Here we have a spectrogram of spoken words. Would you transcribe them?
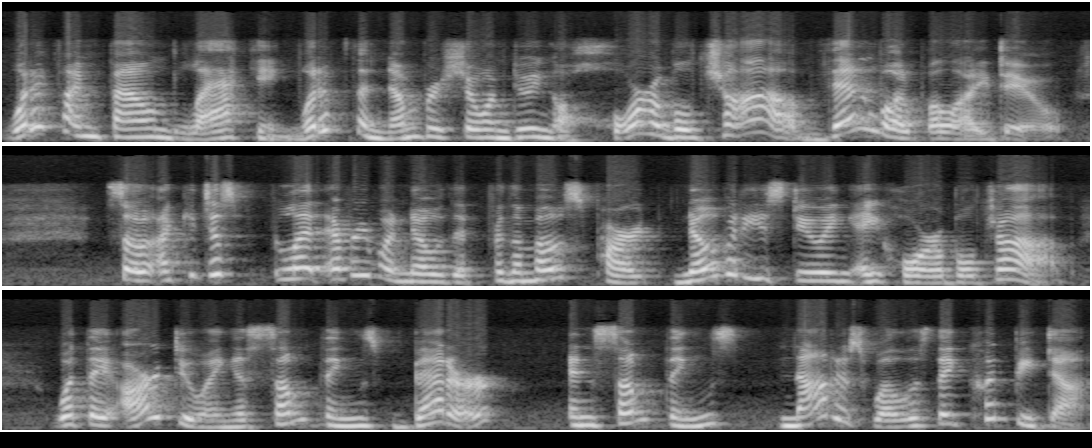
what if I'm found lacking? What if the numbers show I'm doing a horrible job? Then what will I do? So I could just let everyone know that for the most part, nobody's doing a horrible job. What they are doing is some things better and some things not as well as they could be done.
